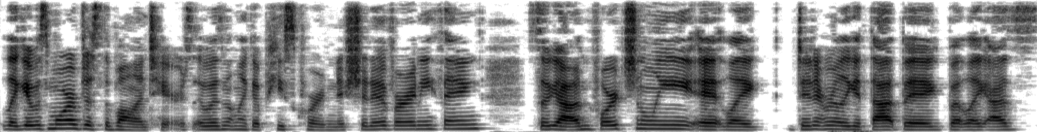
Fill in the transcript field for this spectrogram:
like it was more of just the volunteers. It wasn't like a Peace Corps initiative or anything. So yeah, unfortunately it like didn't really get that big, but like as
